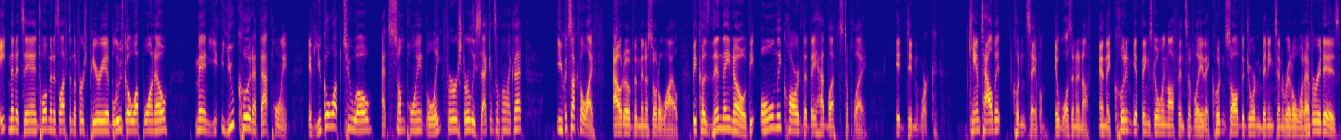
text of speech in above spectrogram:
eight minutes in, 12 minutes left in the first period. Blues go up 1 0. Man, you, you could at that point, if you go up 2 0 at some point, late first, early second, something like that, you could suck the life out of the Minnesota Wild because then they know the only card that they had left to play, it didn't work. Cam Talbot couldn't save them. It wasn't enough. And they couldn't get things going offensively. They couldn't solve the Jordan Binnington riddle, whatever it is.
